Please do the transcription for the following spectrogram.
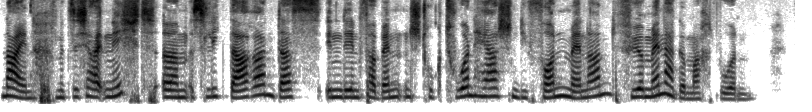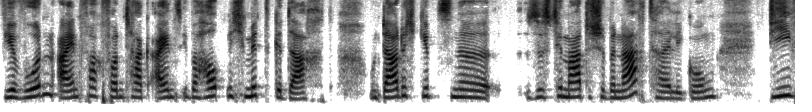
Nein, mit Sicherheit nicht. Ähm, es liegt daran, dass in den Verbänden Strukturen herrschen, die von Männern für Männer gemacht wurden. Wir wurden einfach von Tag eins überhaupt nicht mitgedacht. Und dadurch gibt's eine systematische Benachteiligung, die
